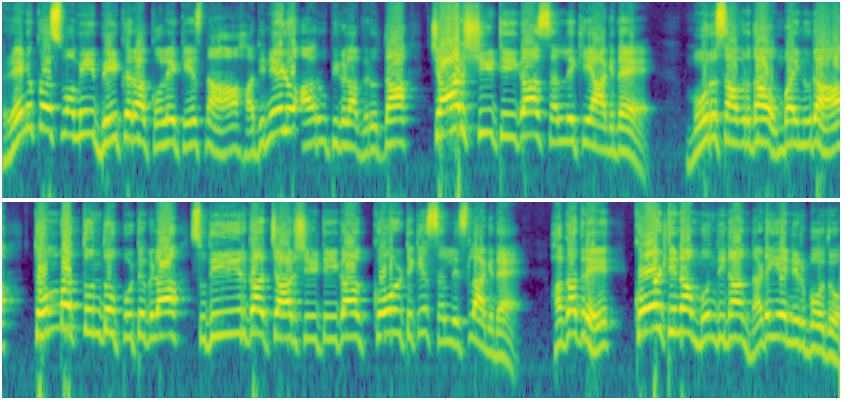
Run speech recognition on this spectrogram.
ರೇಣುಕಾಸ್ವಾಮಿ ಭೀಕರ ಕೊಲೆ ಕೇಸ್ನ ಹದಿನೇಳು ಆರೋಪಿಗಳ ವಿರುದ್ಧ ಚಾರ್ಜ್ ಶೀಟ್ ಈಗ ಸಲ್ಲಿಕೆಯಾಗಿದೆ. ಮೂರು ಸಾವಿರದ ಒಂಬೈನೂರ ತೊಂಬತ್ತೊಂದು ಪುಟಗಳ ಸುದೀರ್ಘ ಚಾರ್ಜ್ ಶೀಟ್ ಈಗ ಕೋರ್ಟ್ಗೆ ಸಲ್ಲಿಸಲಾಗಿದೆ. ಹಾಗಾದ್ರೆ ಕೋರ್ಟಿನ ಮುಂದಿನ ನಡೆಯೇನಿರ್ಬೋದು?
